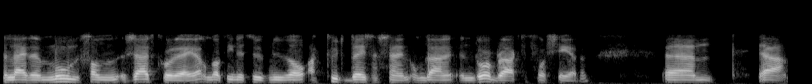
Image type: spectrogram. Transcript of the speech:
de leider Moon van Zuid-Korea. Omdat die natuurlijk nu wel acuut bezig zijn om daar een doorbraak te forceren. Um, ja,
